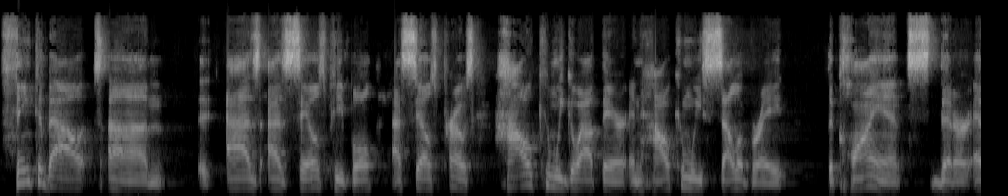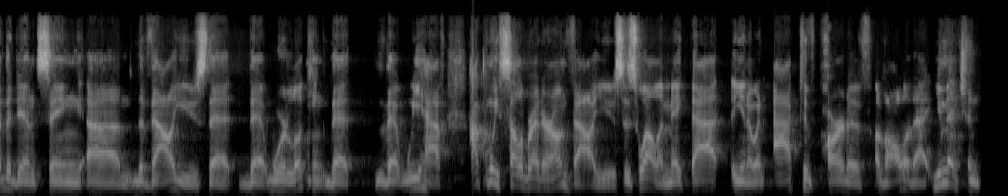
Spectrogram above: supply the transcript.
think about um, as as salespeople, as sales pros, how can we go out there and how can we celebrate the clients that are evidencing um, the values that that we're looking that that we have. How can we celebrate our own values as well and make that you know an active part of of all of that? You mentioned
